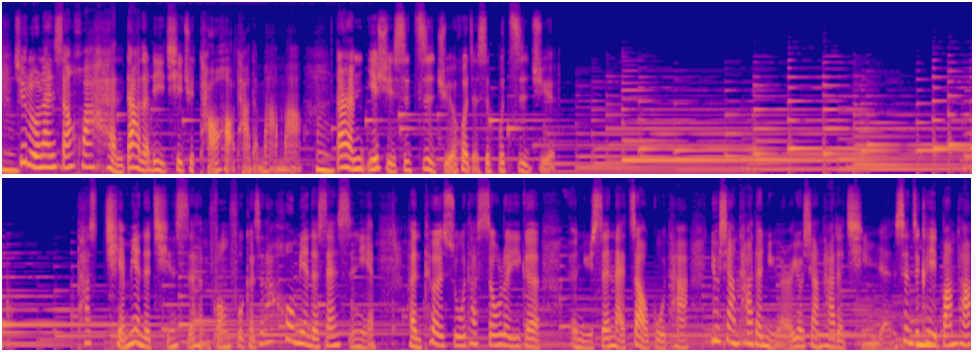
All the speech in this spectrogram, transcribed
嗯、所以罗兰桑花很大的力气去讨好他的妈妈。嗯，当然，也许是自觉或者是不自觉。他前面的情史很丰富，可是他后面的三十年很特殊。他收了一个女生来照顾他，又像他的女儿，又像他的情人，甚至可以帮他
